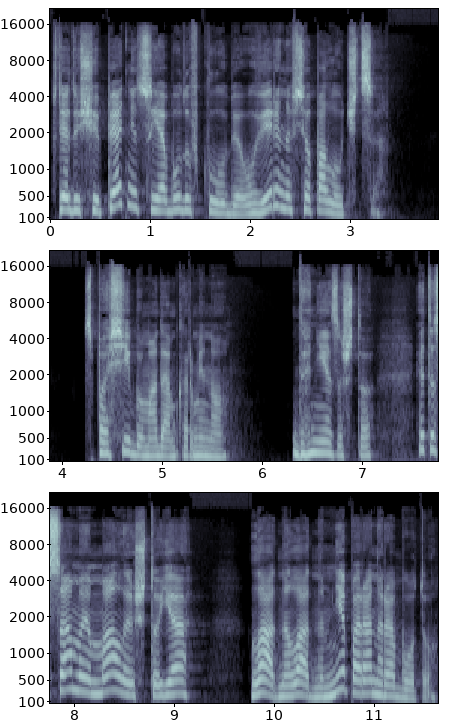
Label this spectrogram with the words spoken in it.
В следующую пятницу я буду в клубе. Уверена, все получится». «Спасибо, мадам Кармино». «Да не за что. Это самое малое, что я...» «Ладно, ладно, мне пора на работу».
